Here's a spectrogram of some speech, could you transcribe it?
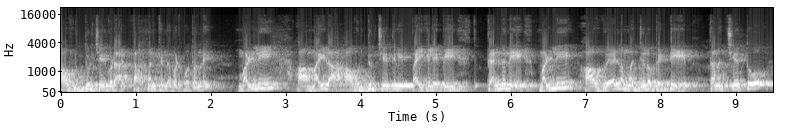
ఆ వృద్ధుడి చేయి కూడా టప్పని కింద పడిపోతుంది. మళ్ళీ ఆ మహిళ ఆ వృద్ధుడి చేతిని పైకి లేపి పెన్నుని మళ్ళీ ఆ వేళ్ళ మధ్యలో పెట్టి తన చేత్తో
